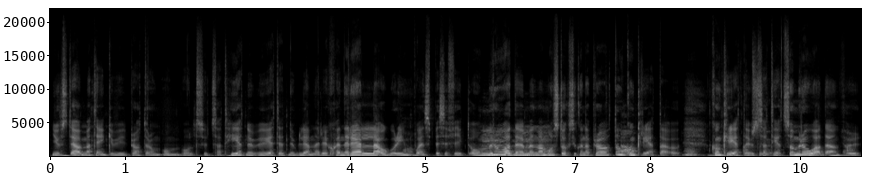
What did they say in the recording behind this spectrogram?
just ja, man tänker, vi pratar om, om våldsutsatthet, nu vet jag att nu lämnar det generella och går in mm. på ett specifikt område mm, men man måste också kunna prata om ja. konkreta, mm. konkreta utsatthetsområden. För,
